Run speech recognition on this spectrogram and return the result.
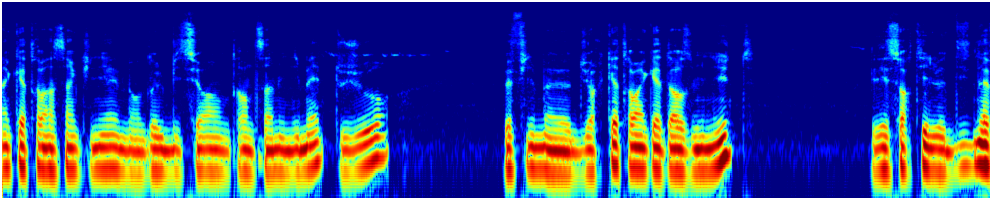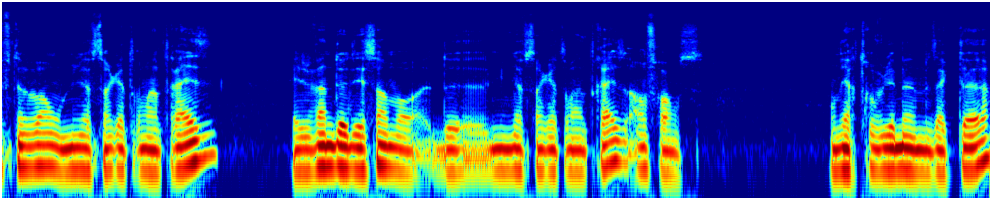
1,85 unième en Dolby Surround 35 mm toujours. Le film euh, dure 94 minutes. Il est sorti le 19 novembre 1993 et le 22 décembre de 1993 en France. On y retrouve les mêmes acteurs.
